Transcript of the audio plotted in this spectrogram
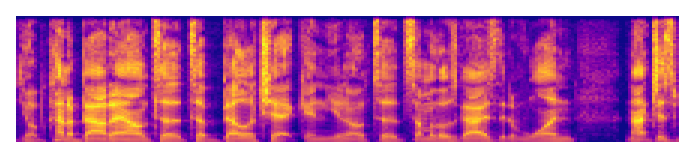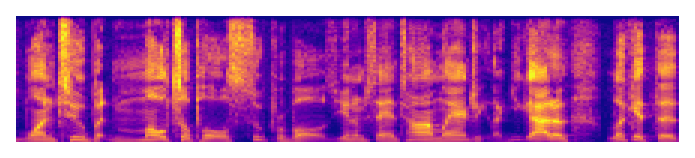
you know, kind of bow down to to Belichick and you know to some of those guys that have won not just one, two, but multiple Super Bowls. You know what I'm saying? Tom Landry. Like you got to look at the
